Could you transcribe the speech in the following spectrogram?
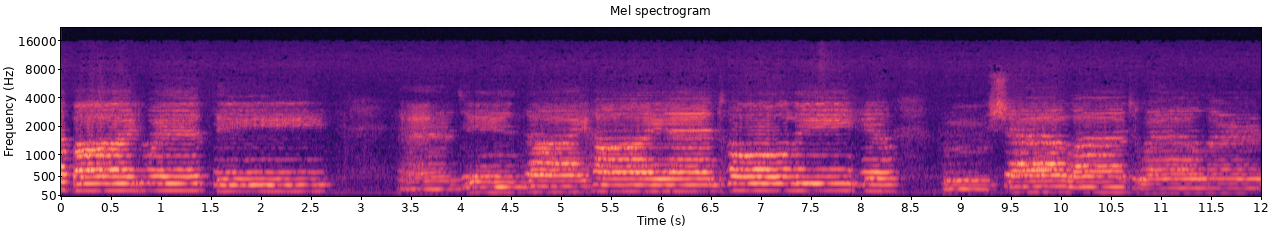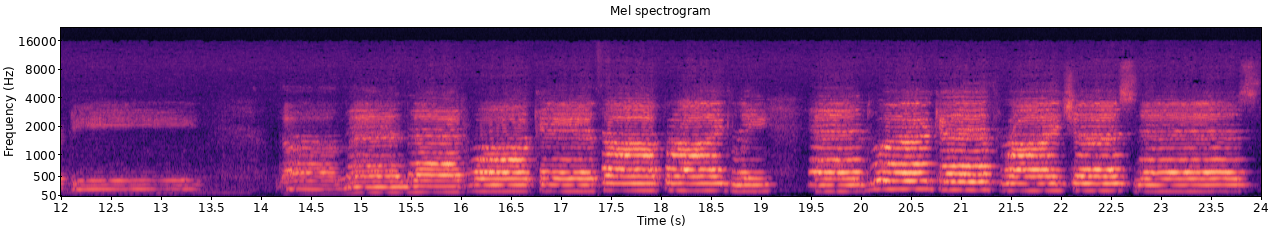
abide with thee? And in thy high and holy hill, who shall dwell? righteousness.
